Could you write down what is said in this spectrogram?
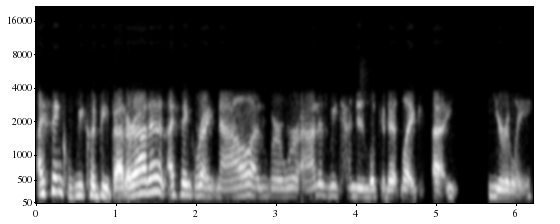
I think we could be better at it. I think right now as where we're at is we tend to look at it like uh, yearly.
